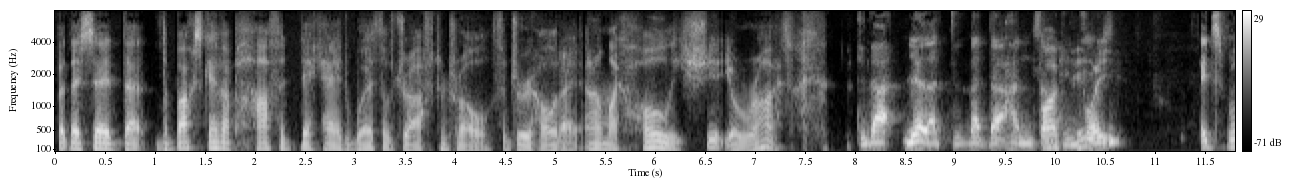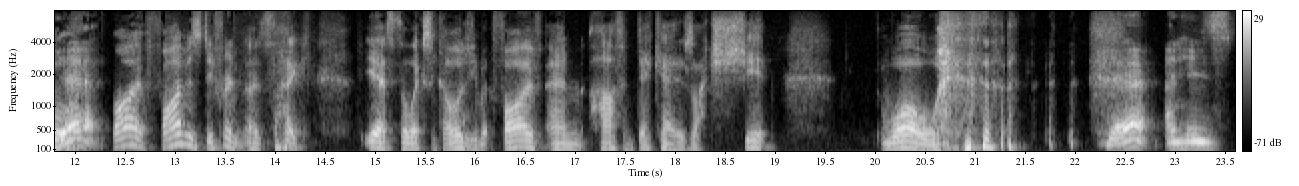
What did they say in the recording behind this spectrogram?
but they said that the Bucks gave up half a decade worth of draft control for Jrue Holiday, and I'm like, holy shit, you're right. did that? Yeah, that that that hadn't sunk in for you. It's well, Yeah. five five is different. It's like, yeah, it's the lexicology, but five and half a decade is like shit. Whoa. Yeah, and he's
